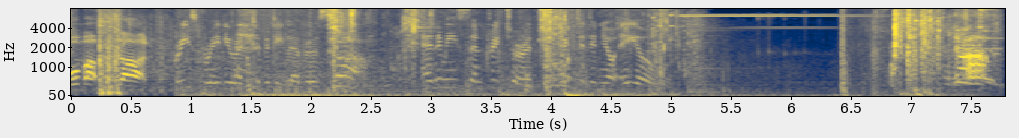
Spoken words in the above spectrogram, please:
Warm up done. Increased radioactivity levels. Enemy sentry turret detected in your AO. Ah!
